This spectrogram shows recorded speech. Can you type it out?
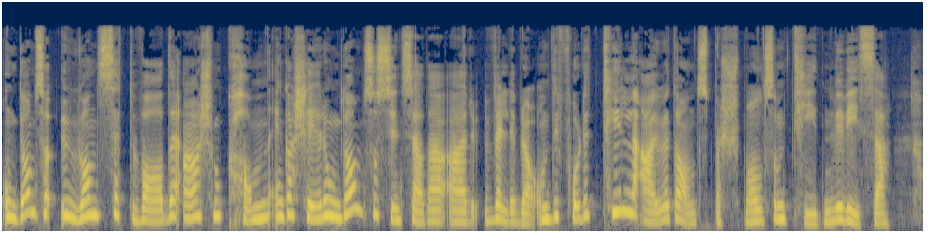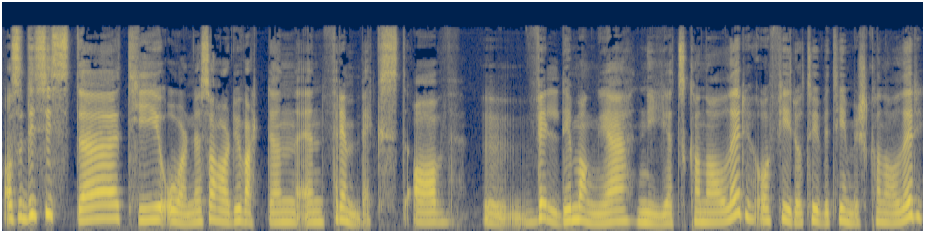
ungdom. Så uansett hva det er som kan engasjere ungdom, så syns jeg det er veldig bra. Om de får det til, er jo et annet spørsmål som tiden vil vise. Altså De siste ti årene så har det jo vært en, en fremvekst av veldig mange nyhetskanaler og 24-timerskanaler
